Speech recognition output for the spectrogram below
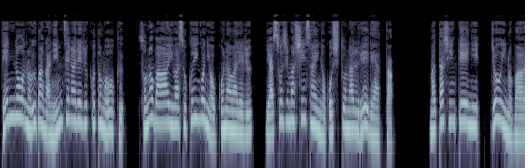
天皇の乳母が任ぜられることも多く、その場合は即位後に行われる八十島震災の御主となる例であった。また神帝に上位の場合、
